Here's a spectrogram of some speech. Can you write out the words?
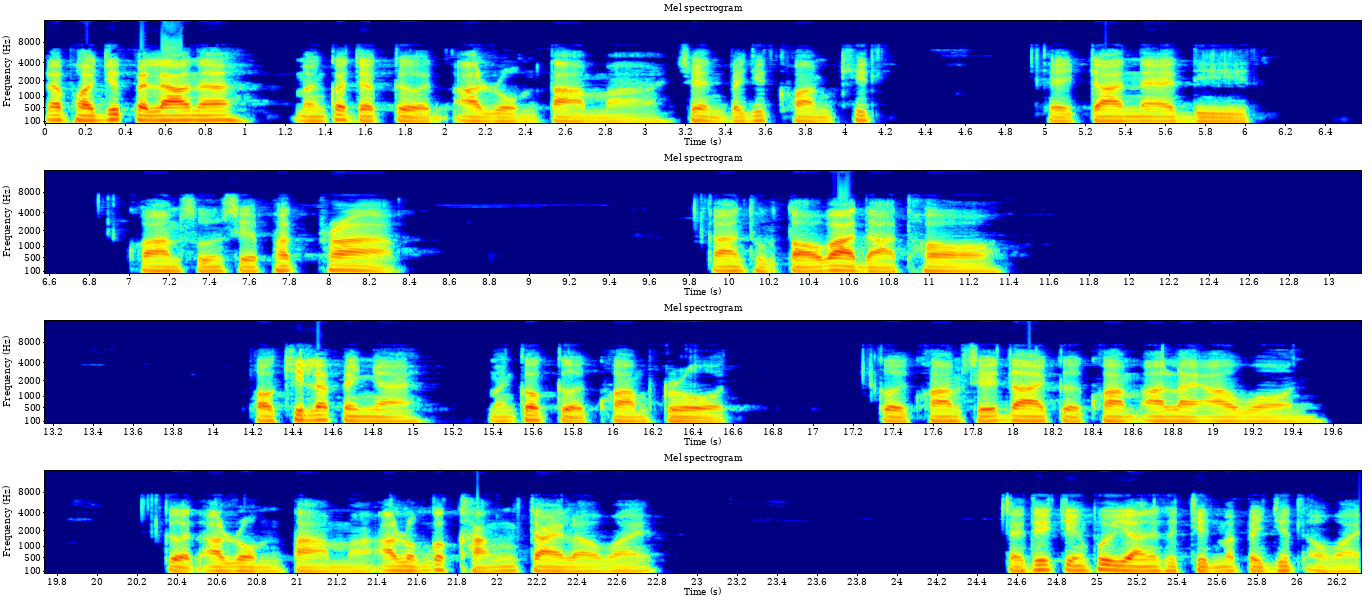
แล้วพอยึดไปแล้วนะ มันก็จะเกิดอารมณ์ตามมา เช่น ไปยึดความคิดเหตุการณ์ในอดีต ความสูญเสียพัดพราก การถูกต่อว่าด่าทอ พอคิดแล้วเป็นไง มันก็เกิดความโกรธ เกิดความเสียดาย เกิดความอาลัยอาวรณ์เกิดอารมณ์ตามมา อารมณ์ก็ขังใจเราไว้ แต่ที่จริงผู้ยานคือจิตมันไปยึดเอาไว้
